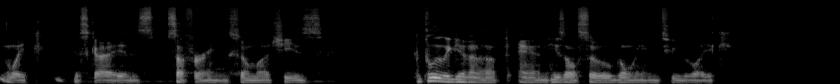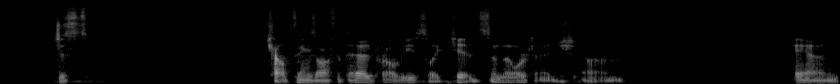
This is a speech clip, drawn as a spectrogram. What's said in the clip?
like this guy is suffering so much he's completely given up and he's also going to like just chop things off at the head for all these like kids in the orphanage um and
